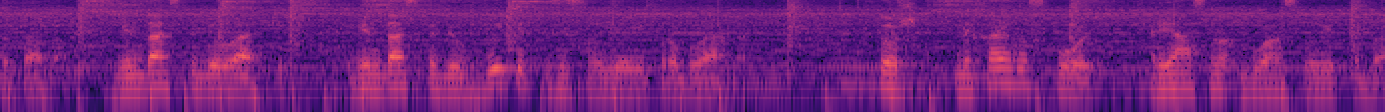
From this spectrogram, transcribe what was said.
до тебе. Він дасть тобі легкість, Він дасть тобі вихід зі своєї проблеми. Тож, нехай Господь рясно благословить тебе,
